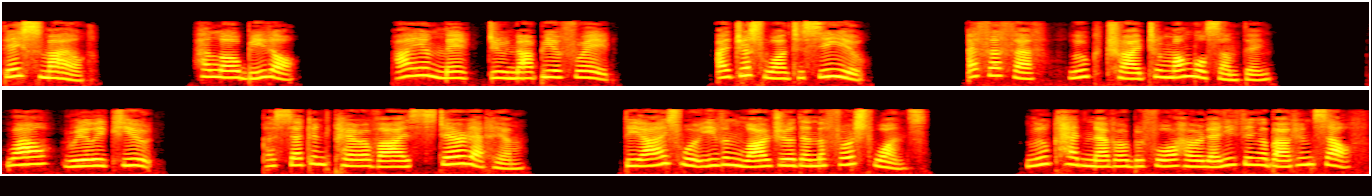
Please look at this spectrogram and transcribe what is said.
They smiled. Hello Beetle. I am May, do not be afraid. I just want to see you. FFF, Luke tried to mumble something. Wow, really cute. A second pair of eyes stared at him. The eyes were even larger than the first ones. Luke had never before heard anything about himself.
